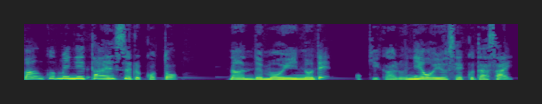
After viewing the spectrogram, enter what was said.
番組に対すること、何でもいいので、お気軽にお寄せください。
